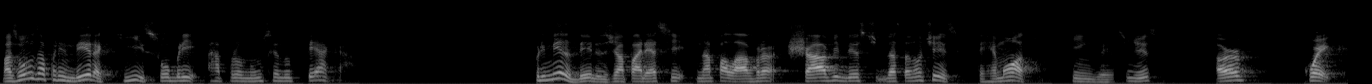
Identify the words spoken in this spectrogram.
Mas vamos aprender aqui sobre a pronúncia do TH. Primeiro deles já aparece na palavra-chave desta notícia, terremoto que em inglês se diz earthquake,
